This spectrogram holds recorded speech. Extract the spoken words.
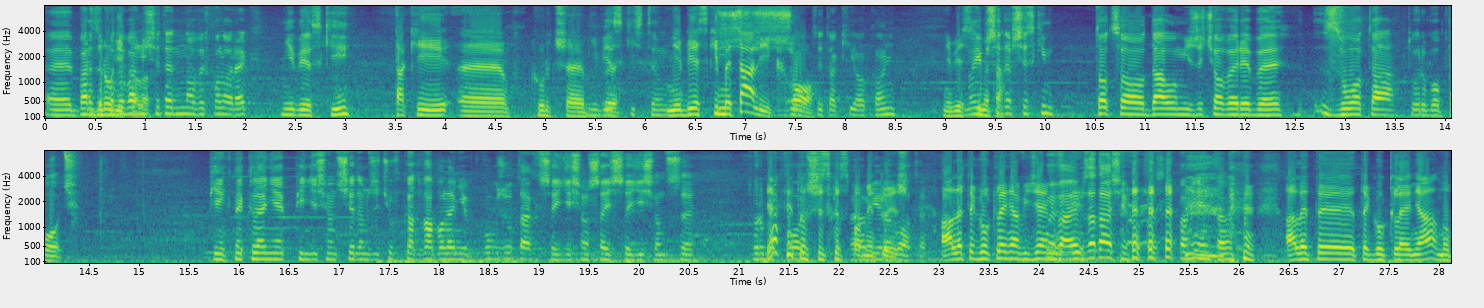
E, bardzo Drugi podoba kolor. mi się ten nowy kolorek, niebieski. Taki, e, kurczę, Niebieski z tym. e, niebieski metalik, o, Żółty taki okoń. niebieski No i metalik. przede wszystkim to, co dało mi życiowe ryby, złota turbo płoć. Piękne klenie, 57 życiówka, dwa bolenie w dwóch rzutach, 66, 63. Turbo Jak ty to wszystko spamiętujesz? Ale tego klenia widziałem, Pływałem z- za Dasiem, po prostu pamiętam. ale te, tego klenia, no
